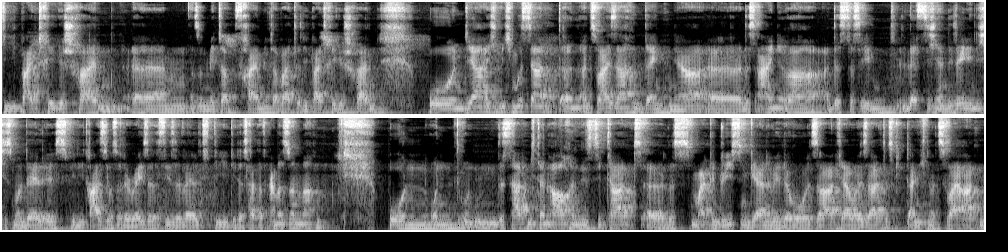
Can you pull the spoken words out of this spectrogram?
die Beiträge schreiben, ähm, also mit, freie Mitarbeiter, die Beiträge schreiben. Und ja, ich, ich muss da an, an zwei Sachen denken. Ja, äh, das eine war, dass das eben letztlich ein sehr ähnliches Modell ist wie die Trasios oder Razors dieser Welt, die, die das halt auf Amazon machen. Und, und, und das hat mich dann auch in dieses Zitat, äh, das Mark Andreessen gerne wiederholt sagt, ja, weil er sagt, es gibt eigentlich nur zwei Arten,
